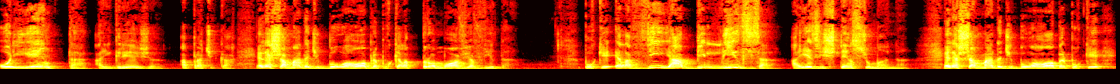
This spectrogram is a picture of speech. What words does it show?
orienta a igreja a praticar. Ela é chamada de boa obra porque ela promove a vida, porque ela viabiliza a existência humana. Ela é chamada de boa obra porque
